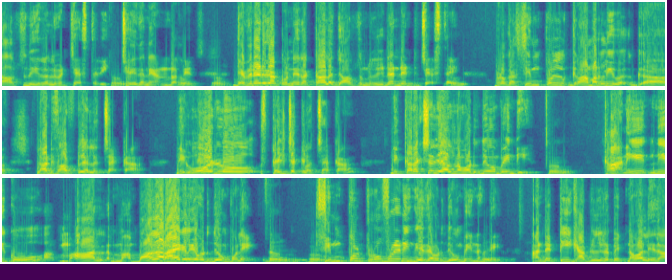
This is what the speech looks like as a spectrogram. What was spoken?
జాబ్స్ని ఇర్రెలవెంట్ చేస్తుంది. చేయదని అనలేదు. డెఫినెట్గా కొన్ని రకాల జాబ్స్ రిడెండెంట్ చేస్తాయి. ఇప్పుడు ఒక సింపుల్ గ్రామర్లీ లాంటి సాఫ్ట్వేర్లు వచ్చాక నీకు word లో స్పెల్ చెక్లు వచ్చాక నీకు కరెక్షన్ చేయాలన్న వాడు ఉద్యోగం పోయింది. కానీ నీకు బాగా రాయగలిగే వాడు ఉద్యోగం పోలే. సింపుల్ ప్రూఫ్ రీడింగ్ చేసేవాడు ఉద్యోగం పోయిందంటే అంటే టీ క్యాపిటల్ లెటర్ పెట్టినావా లేదా?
